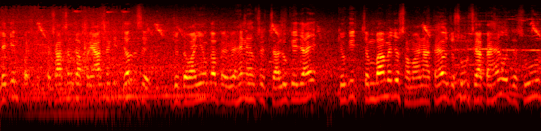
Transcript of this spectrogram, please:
लेकिन प्रशासन का प्रयास है कि जल्द से जो दवाइयों का परिवहन है, उसे चालू किया जाए, क्योंकि चंबा में जो सामान आता है, वो जसूर से आता है, वो जसूर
